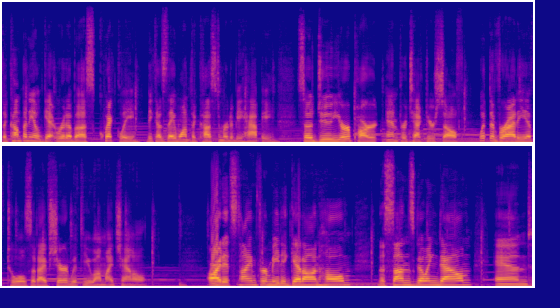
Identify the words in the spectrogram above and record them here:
The company will get rid of us quickly because they want the customer to be happy. So do your part and protect yourself with the variety of tools that I've shared with you on my channel. All right, it's time for me to get on home. The sun's going down and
